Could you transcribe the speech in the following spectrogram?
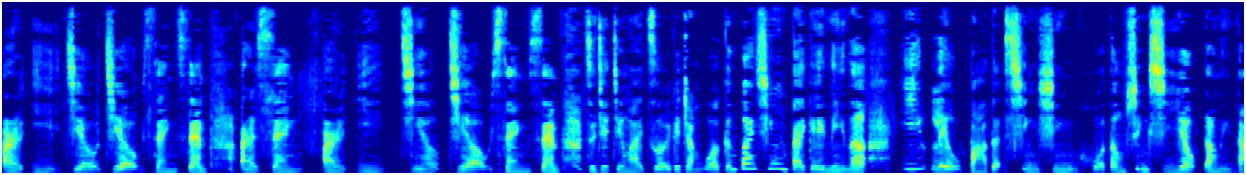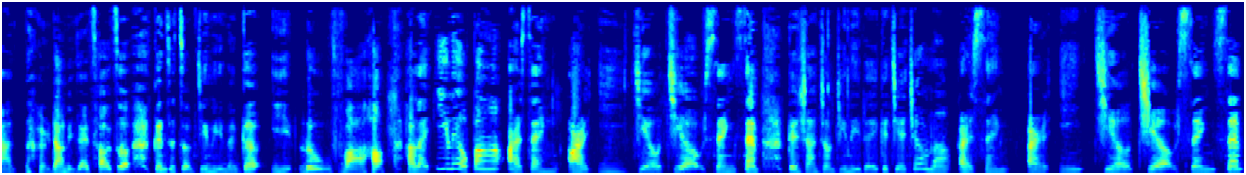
二一九九三三二三二。二一九九三三，直接进来做一个掌握跟关心，带给你呢一六八的信心活动讯息哟，让你大 让你在操作，跟着总经理能够一路发哈。好来一六八二三二一九九三三，跟上总经理的一个节奏呢，二三二一九九三三。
